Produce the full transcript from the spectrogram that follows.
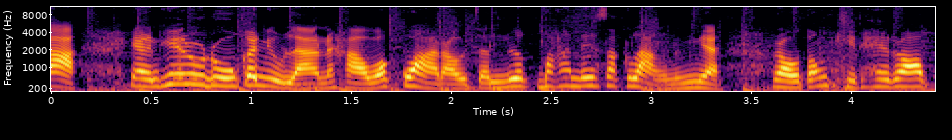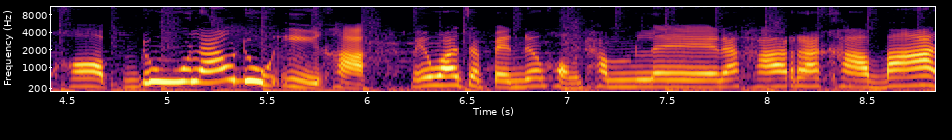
ล่ะ อย่างที่รู้ๆกันอยู่แล้วนะคะ ว่ากว่าเราจะเลือกบ้านได้สักหลังหนึงเนี่ยเราต้องคิดให้รอบคอบดูแล้วดูอีกค่ะ ไม่ว่าจะเป็นเรื่องของทำเลนะคะ ราคาบ้าน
